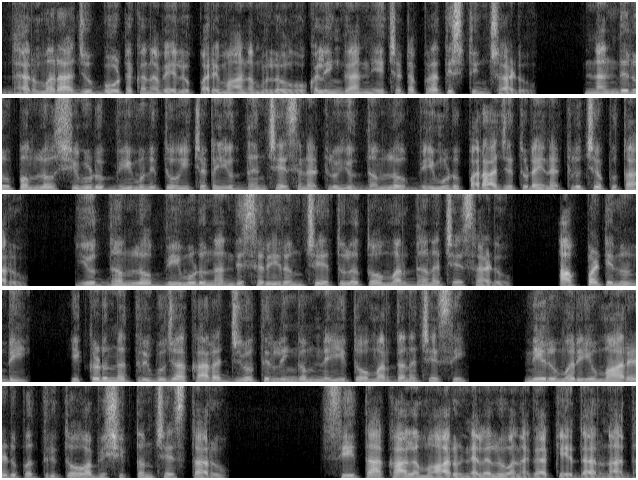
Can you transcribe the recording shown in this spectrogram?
ధర్మరాజు బోటకనవేలు పరిమాణములో ఒక లింగాన్ని ప్రతిష్ఠించాడు. నందిరూపంలో శివుడు భీమునితో ఇచట యుద్ధం చేసినట్లు యుద్ధంలో భీముడు పరాజితుడైనట్లు చెపుతారు యుద్ధంలో భీముడు నంది శరీరం చేతులతో మర్దన చేశాడు. అప్పటి నుండి ఇక్కడున్న త్రిభుజాకార జ్యోతిర్లింగం నెయ్యితో మర్దన చేసి నీరు మరియు మారేడుపత్రితో అభిషిక్తం చేస్తారు. శీతాకాలం ఆరు నెలలు అనగా కేదార్నాథ్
